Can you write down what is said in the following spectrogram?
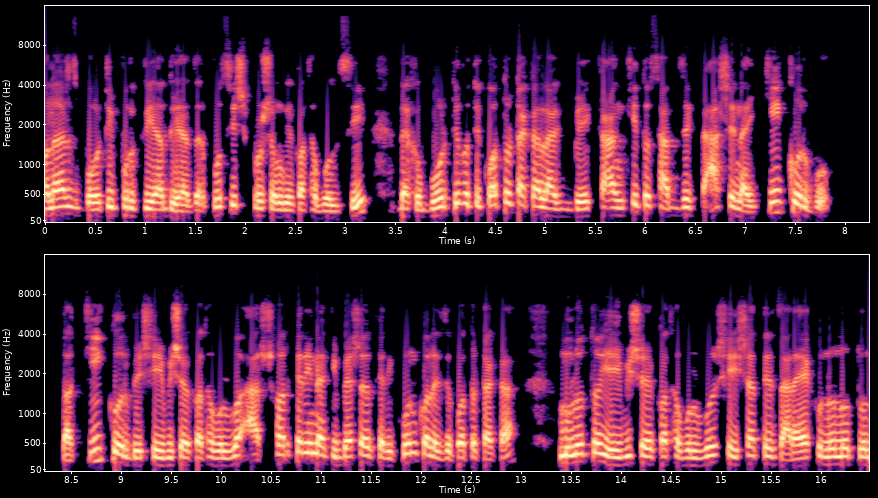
অনার্স ভর্তি প্রক্রিয়া দুই হাজার পঁচিশ প্রসঙ্গে কথা বলছি। দেখো, ভর্তি হতে কত টাকা লাগবে? কাঙ্ক্ষিত সাবজেক্ট আসে নাই, কি করব? বা কি করবে সেই বিষয়ে কথা বলব। আর সরকারি নাকি বেসরকারি কোন কলেজে কত টাকা? মূলত এই বিষয়ে কথা বলব। সেই সাথে যারা এখনও নতুন,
